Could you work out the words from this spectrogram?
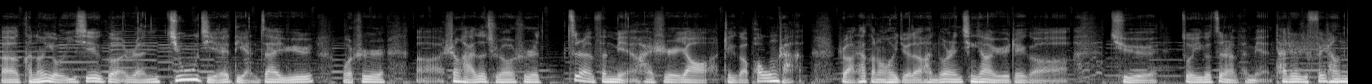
呃，可能有一些个人纠结点在于，我是呃生孩子的时候是自然分娩还是要这个剖宫产，是吧？他可能会觉得很多人倾向于这个去做一个自然分娩，他这是非常。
